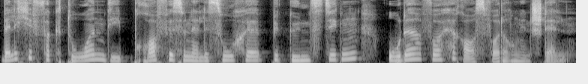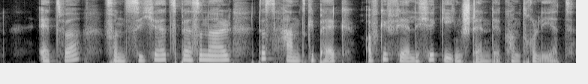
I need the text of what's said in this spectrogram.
welche Faktoren die professionelle Suche begünstigen oder vor Herausforderungen stellen etwa von Sicherheitspersonal, das Handgepäck auf gefährliche Gegenstände kontrolliert.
